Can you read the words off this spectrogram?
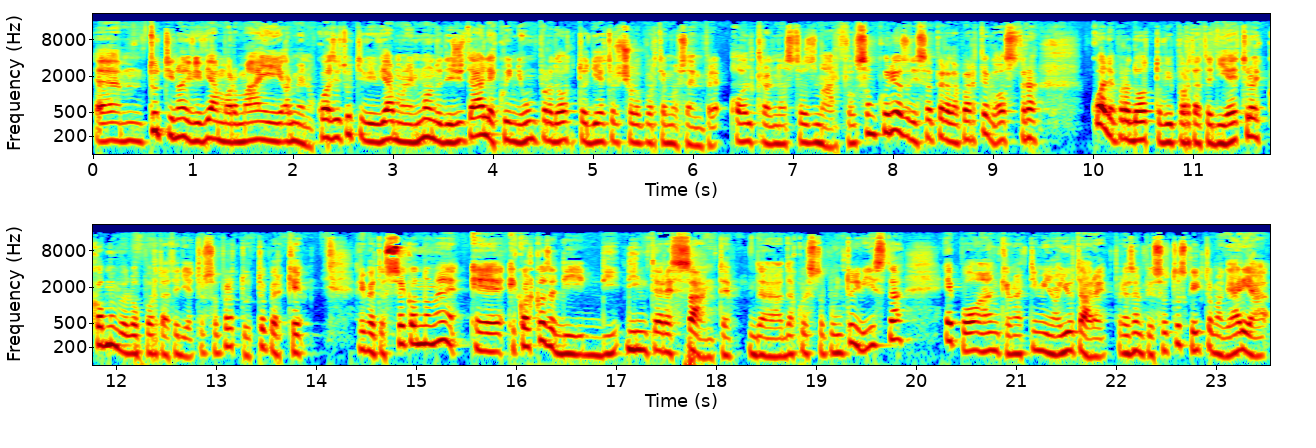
ehm, tutti noi viviamo ormai, almeno quasi tutti viviamo nel mondo digitale e quindi un prodotto dietro ce lo portiamo sempre, oltre al nostro smartphone. Sono curioso di sapere da parte vostra quale prodotto vi portate dietro e come ve lo portate dietro, soprattutto perché, ripeto, secondo me è, è qualcosa di, di, di interessante da, da, questo punto di vista e può anche un attimino aiutare, per esempio, il sottoscritto magari a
